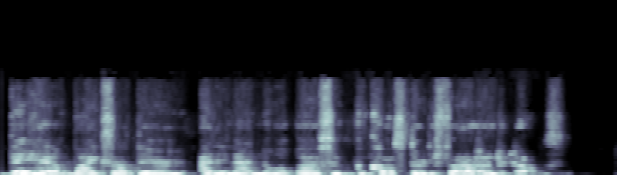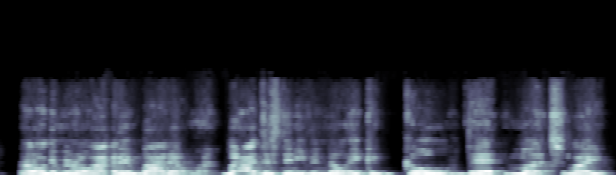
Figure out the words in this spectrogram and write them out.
they have bikes out there. I did not know a bicycle could cost thirty five hundred dollars. Now, don't get me wrong, I didn't buy that one, but I just didn't even know it could go that much. Like,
